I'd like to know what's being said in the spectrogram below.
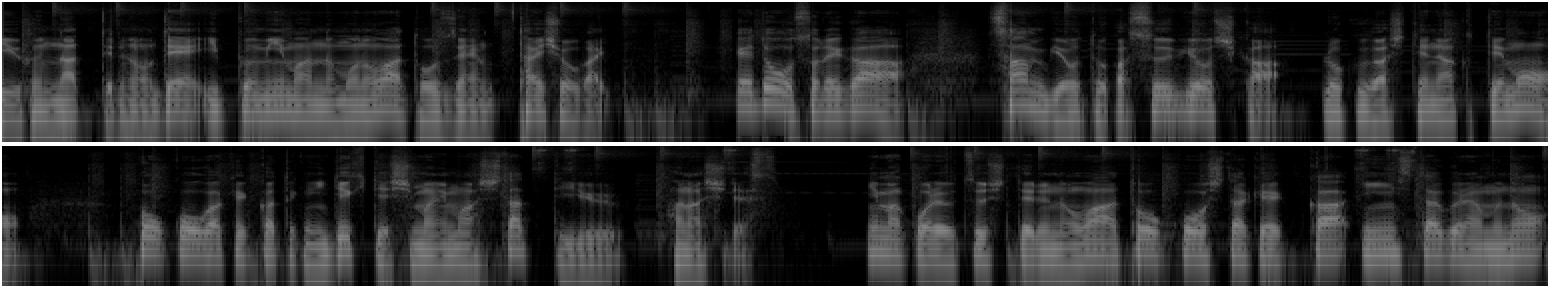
っていう風になってるので、1分未満のものは当然対象外。けど、それが3秒とか数秒しか録画してなくても、投稿が結果的にできてしまいましたっていう話です。今これ映してるのは投稿した結果、インスタグラムの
